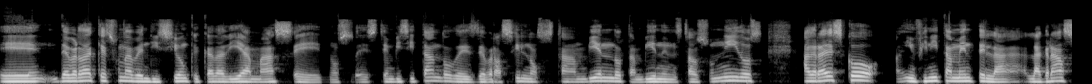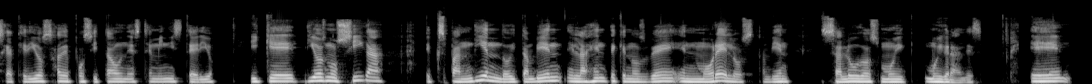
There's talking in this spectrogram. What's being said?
Eh, de verdad que es una bendición que cada día más nos estén visitando. Desde Brasil nos están viendo, también en Estados Unidos. Agradezco infinitamente la, la gracia que Dios ha depositado en este ministerio y que Dios nos siga expandiendo y también en la gente que nos ve en Morelos, también saludos muy, muy grandes. Eh,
